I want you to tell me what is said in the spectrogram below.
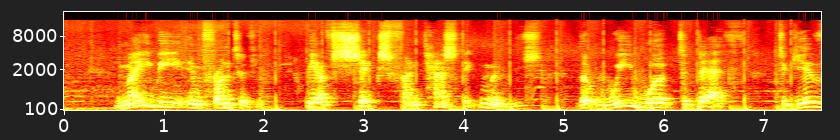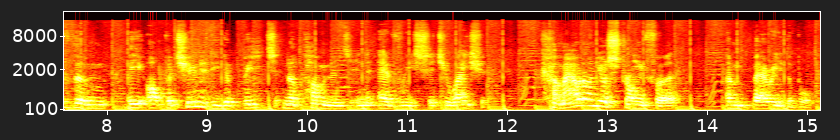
maybe in front of you. We have six fantastic moves that we work to death to give them the opportunity to beat an opponent in every situation. Come out on your strong foot and bury the ball.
